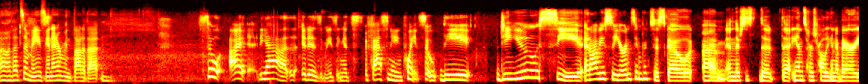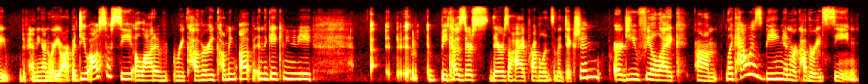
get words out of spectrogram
Oh, that's amazing. I never even thought of that. So I yeah, it is amazing. It's a fascinating point. So the do you see and obviously you're in San Francisco um, and this, the the answer is probably going to vary depending on where you are but do you also see a lot of recovery coming up in the gay community uh, because there's there's a high prevalence of addiction? Or do you feel like um, like how is being in recovery seen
